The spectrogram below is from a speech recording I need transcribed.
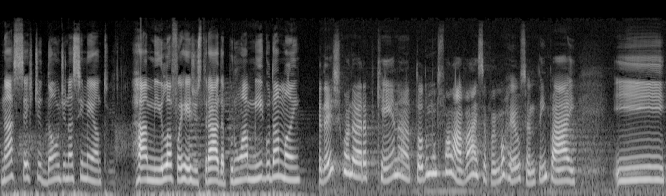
na certidão de nascimento. Ramila foi registrada por um amigo da mãe. Desde quando eu era pequena, todo mundo falava: ah, seu pai morreu, você não tem pai. E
